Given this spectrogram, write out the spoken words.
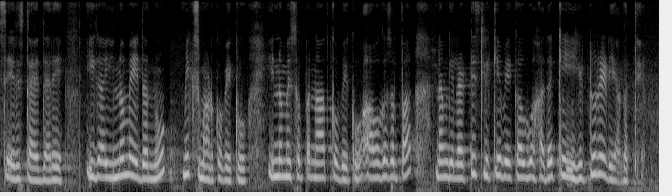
ಸೇರಿಸ್ತಾ ಇದ್ದಾರೆ. ಈಗ ಇನ್ನೊಮ್ಮೆ ಇದನ್ನು ಮಿಕ್ಸ್ ಮಾಡ್ಕೋಬೇಕು. ಇನ್ನೊಮ್ಮೆ ಸ್ವಲ್ಪ ನಾದ್ಕೋಬೇಕು. ಆವಾಗ ಸ್ವಲ್ಪ ನಮಗೆ ಲಟ್ಟಿಸ್ಲಿಕ್ಕೆ ಬೇಕಾಗುವ ಹದಕ್ಕೆ ಈ ಹಿಟ್ಟು ರೆಡಿ ಆಗುತ್ತೆ.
